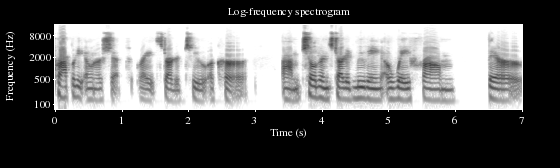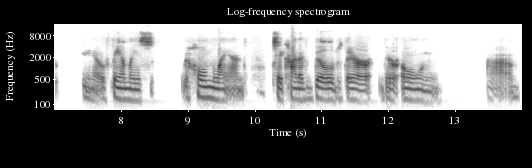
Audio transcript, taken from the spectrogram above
property ownership, right, started to occur. Um, children started moving away from their, you know, families' homeland to kind of build their their own um,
